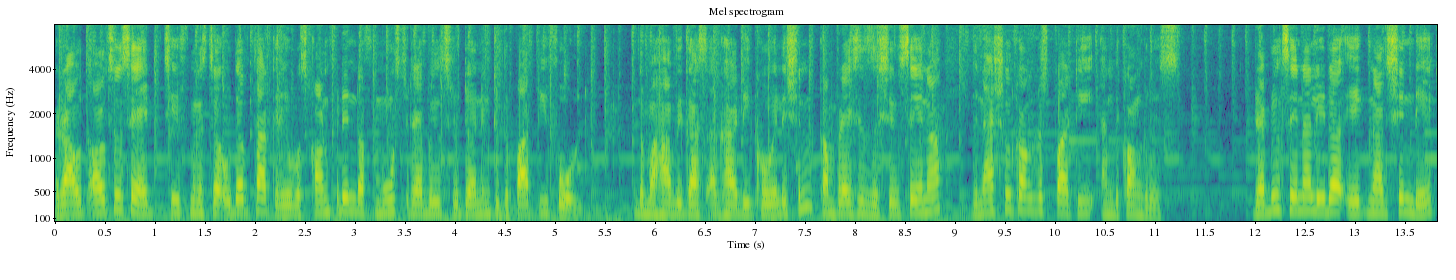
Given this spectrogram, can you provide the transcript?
Raut also said Chief Minister Uddhav Thackeray was confident of most rebels returning to the party fold. The Mahavikas Aghadi coalition comprises the Shiv Sena, the National Congress Party, and the Congress. Rebel Sena leader Eknath Shinde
